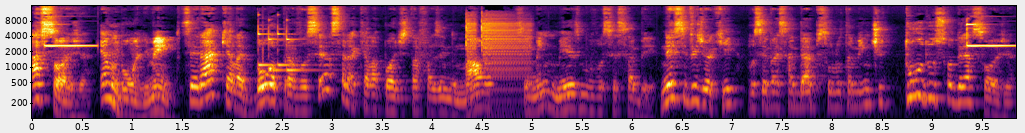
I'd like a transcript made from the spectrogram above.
A soja é um bom alimento? Será que ela é boa para você ou será que ela pode estar fazendo mal sem nem mesmo você saber? Nesse vídeo aqui você vai saber absolutamente tudo sobre a soja,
